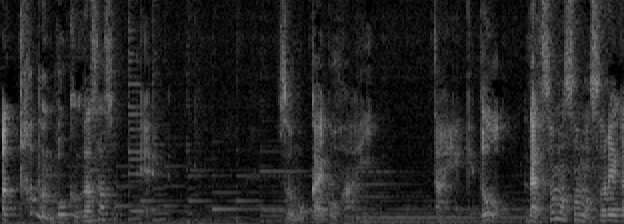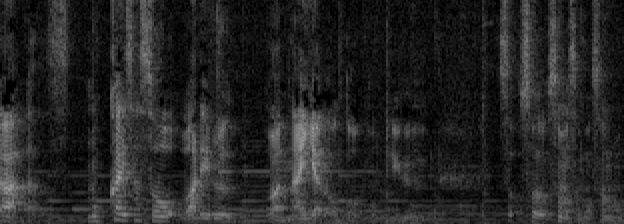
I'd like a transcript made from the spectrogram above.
あ多分僕が誘ってそうもう一回ご飯行ったんやけどだからそもそもそれがもう一回誘われるはないやろうというそそそもそもその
